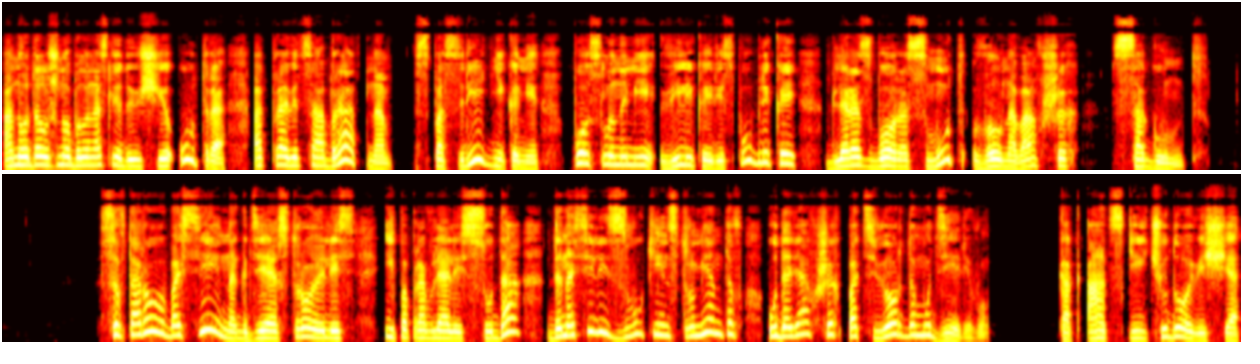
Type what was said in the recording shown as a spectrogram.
Оно должно было на следующее утро отправиться обратно с посредниками, посланными Великой Республикой для разбора смут, волновавших Сагунт. Со второго бассейна, где строились и поправлялись суда, доносились звуки инструментов, ударявших по твердому дереву. Как адские чудовища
